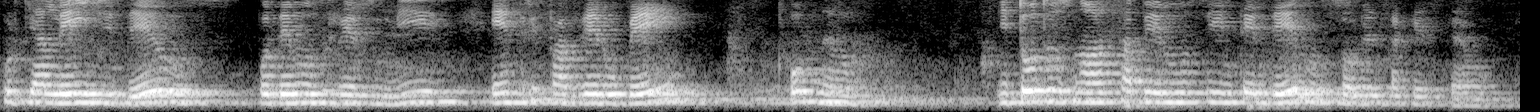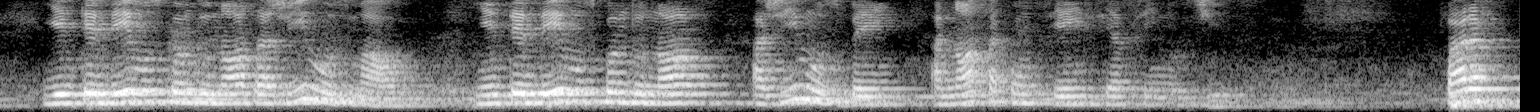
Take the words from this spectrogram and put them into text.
Porque a lei de Deus podemos resumir entre fazer o bem ou não. E todos nós sabemos e entendemos sobre essa questão. E entendemos quando nós agimos mal. E entendemos quando nós agimos bem a nossa consciência assim nos diz. Para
